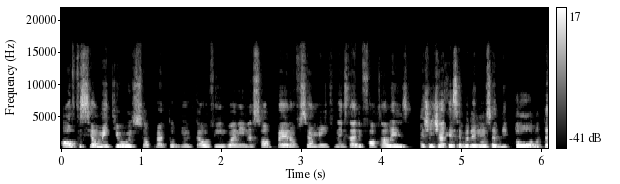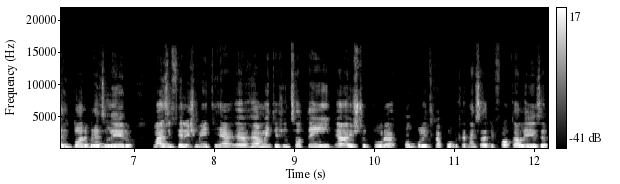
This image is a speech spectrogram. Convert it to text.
oficialmente hoje, só para todo mundo que está ouvindo, a Nina só opera oficialmente na cidade de Fortaleza. A gente já recebeu denúncia de todo o território brasileiro, mas infelizmente, é, realmente a gente só tem a estrutura com política pública na cidade de Fortaleza.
